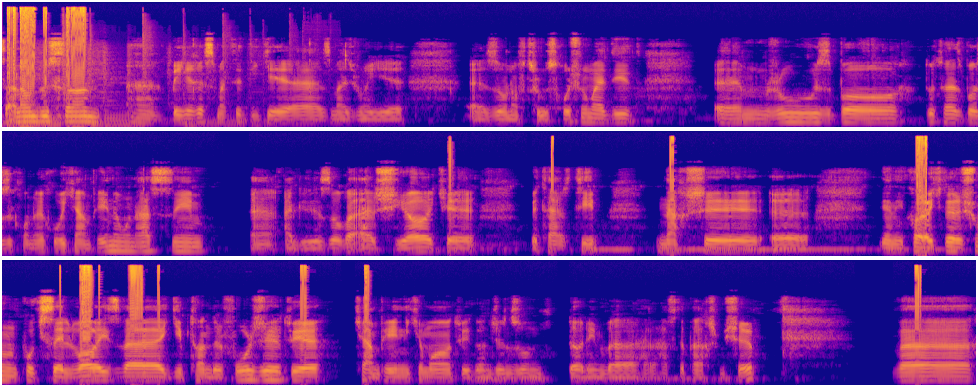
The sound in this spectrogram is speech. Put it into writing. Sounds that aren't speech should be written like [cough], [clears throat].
سلام دوستان. به یه قسمت دیگه از مجموعه Zone of Truth خوش اومدید. امروز با دو تا از بازیکنهای خوب کمپینمون هستیم. علیرضا و ارشیا که به ترتیب نقش یعنی کاراکترشون پوکسل وایز و Gabe Thunderforge توی کمپینی که ما توی Dungeon Zone داریم و هر هفته پخش میشه. و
